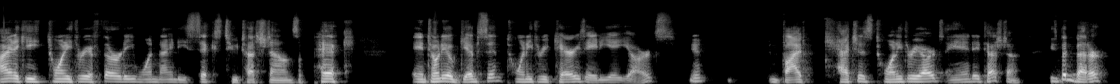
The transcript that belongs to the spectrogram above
Heinicke, 23 of 30, 196, two touchdowns, a pick. Antonio Gibson, 23 carries, 88 yards, you know, five catches, 23 yards, and a touchdown. He's been better,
